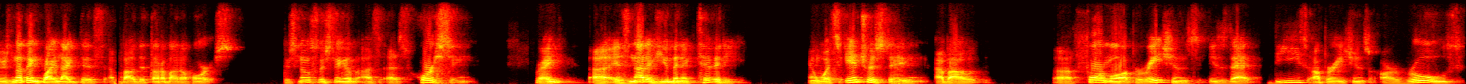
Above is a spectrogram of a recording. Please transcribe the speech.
There's nothing quite like this about the thought about a horse. There's no such thing us as horsing, right? Uh, it's not a human activity. And what's interesting about uh, formal operations is that these operations are rules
